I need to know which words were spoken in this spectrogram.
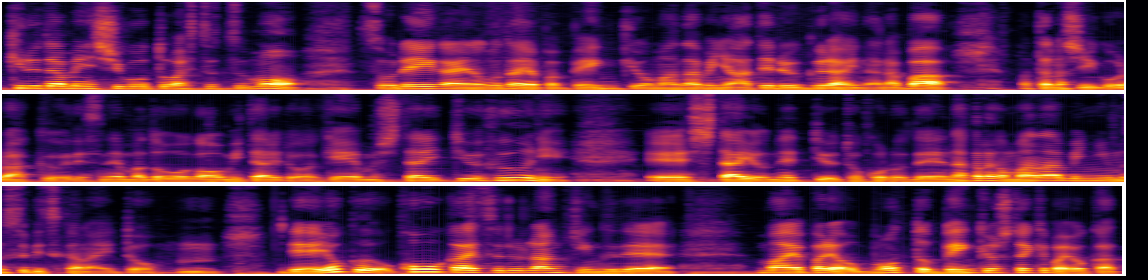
きるために仕事はしつつもそれ以外のことはやっぱ勉強学びに当てるぐらいならば、まあ、楽しい娯楽ですね、まあ、動画を見たりとかゲームしたりっていう風に、えー、したいよねっていうところでなかなか学びに結びつかないと、うん、でよく後悔するランキングでまあやっぱりもっと勉強しておけばよかっ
